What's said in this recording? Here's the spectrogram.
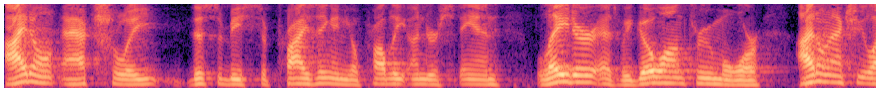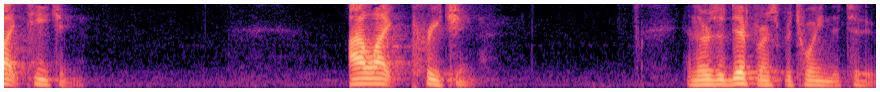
I don't actually this would be surprising, and you'll probably understand later as we go on through more. I don't actually like teaching, I like preaching. And there's a difference between the two.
